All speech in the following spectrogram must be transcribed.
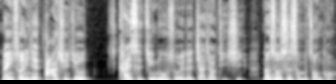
那你说你在大学就开始进入所谓的家教体系，那时候是什么状况？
